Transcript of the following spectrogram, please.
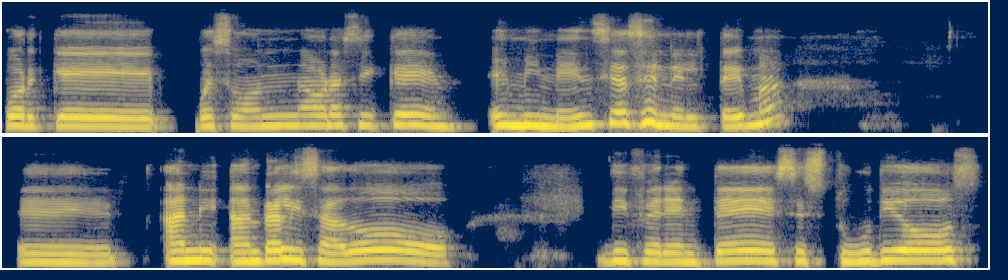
porque pues son ahora sí que eminencias en el tema. Eh, han, realizado diferentes estudios,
